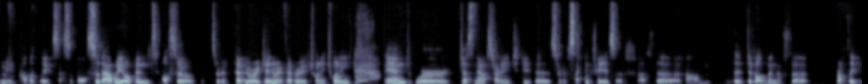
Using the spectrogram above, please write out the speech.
made publicly accessible. So that we opened also sort of February, January, February of 2020. And we're just now starting to do the sort of second phase of, of the, um, the development of the roughly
